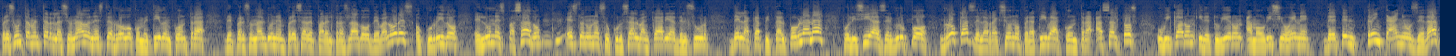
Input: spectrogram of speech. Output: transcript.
presuntamente relacionado en este robo cometido en contra de personal de una empresa de, para el traslado de valores ocurrido el lunes pasado, esto en una sucursal bancaria del sur de la capital poblana. Policías del grupo Rocas de la reacción operativa contra asaltos ubicaron y detuvieron a Mauricio N de 30 años de edad,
